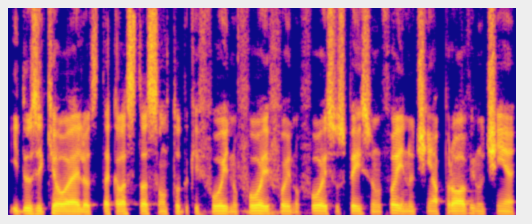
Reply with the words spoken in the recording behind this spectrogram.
e do Ezekiel Elliott, daquela situação toda que foi, não foi, foi, não foi, suspenso, não foi, não tinha prova, não tinha,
